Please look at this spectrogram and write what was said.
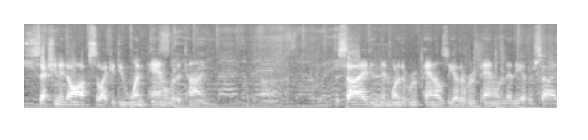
section it off so I could do one panel at a time. Uh, the side and then one of the roof panels, the other roof panel, and then the other side.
